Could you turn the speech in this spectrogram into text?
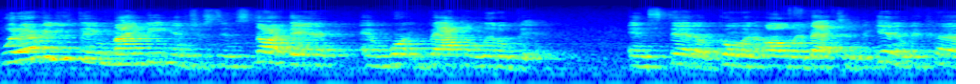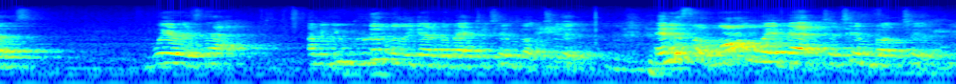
whatever you think might be interesting, start there and work back a little bit instead of going all the way back to the beginning because where is that? I mean, you literally got to go back to Timbuktu. And it's a long way back to Timbuktu.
